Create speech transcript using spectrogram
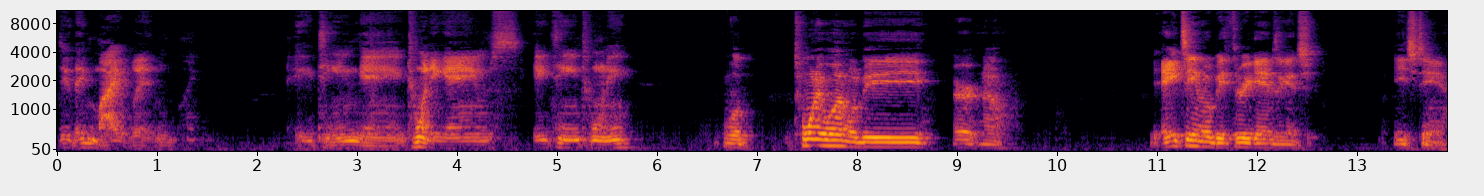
dude, they might win like 18 games, 20 games, 18, 20. Well, 21 would be, or no, 18 would be three games against each team.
